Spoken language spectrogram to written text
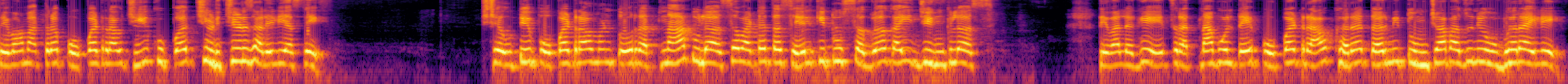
तेव्हा मात्र पोपटरावची खूपच चिडचिड झालेली असते. शेवटी पोपटराव म्हणतो रत्ना तुला असं वाटत असेल की तू सगळं काही जिंकलंस. तेव्हा लगेच रत्ना बोलते पोपटराव खरं तर मी तुमच्या बाजूने उभं राहिले.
